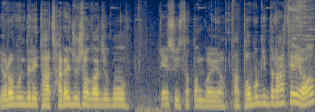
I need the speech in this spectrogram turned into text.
여러분들이 다 잘해주셔가지고 깰 수 있었던 거예요 다 더보기들 하세요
